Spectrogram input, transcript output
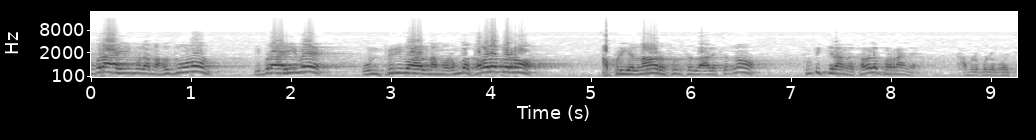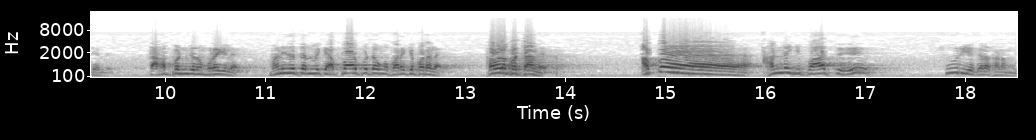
இப்ராஹிமுல மகசூனும் இப்ராஹிமே உன் பிரிவால் நம்ம ரொம்ப கவலைப்படுறோம். அப்படியெல்லாம் ரசூல் சல்லா அலிசல்லம் துடிக்கிறாங்க கவலைப்படுறாங்க. நம்மளுக்குள்ள போச்சேன்னு தகப்பன்கிற முறையில மனித தன்மைக்கு அப்பாற்பட்டவங்க படைக்கப்படல. கவலைப்பட்டாங்க. அப்ப அன்னைக்கு பார்த்து சூரிய கிரகணம்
